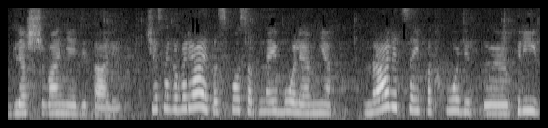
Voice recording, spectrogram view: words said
для сшивания деталей. Честно говоря, этот способ наиболее мне нравится и подходит э, при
